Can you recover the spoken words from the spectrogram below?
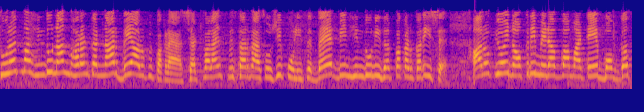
સુરતમાં હિન્દુ નામ ધારણ કરનાર બે આરોપી પકડાયા છે. અઠવાલાઇન્સ વિસ્તારમાં એસઓજી પોલીસે બે બિન હિન્દુની ધરપકડ કરી છે. આરોપીઓએ નોકરી મેળવવા માટે બોગસ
